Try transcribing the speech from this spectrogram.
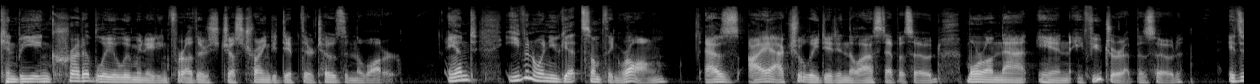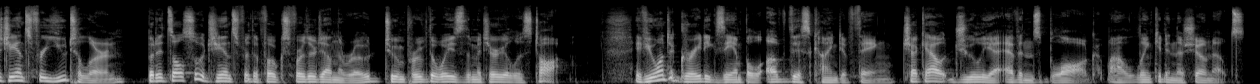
can be incredibly illuminating for others just trying to dip their toes in the water. And even when you get something wrong, as I actually did in the last episode, more on that in a future episode, it's a chance for you to learn, but it's also a chance for the folks further down the road to improve the ways the material is taught. If you want a great example of this kind of thing, check out Julia Evans' blog. I'll link it in the show notes.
